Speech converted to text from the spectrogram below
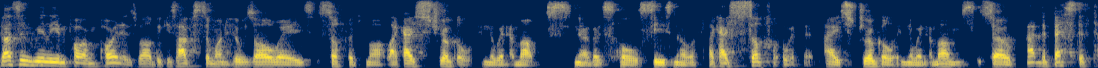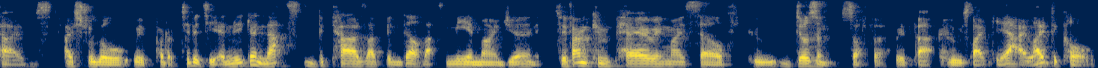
That's a really important point as well, because I'm someone who has always suffered more. Like I struggle in the winter months, you know, this whole seasonal, like I suffer with it. I struggle in the winter months. So at the best of times, I struggle with productivity. And again, that's the cards I've been dealt. That's me and my journey. So if I'm comparing myself who doesn't suffer with that, who's like, yeah, I like the cold,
